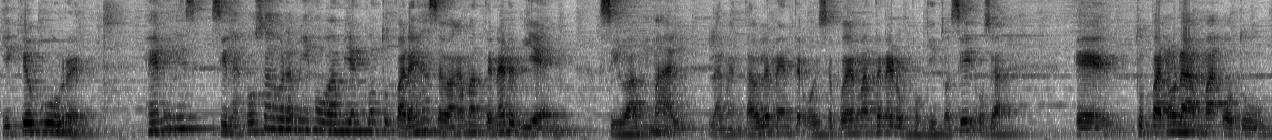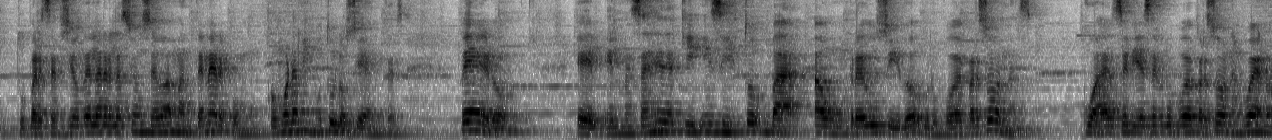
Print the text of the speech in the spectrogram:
¿y qué ocurre? Géminis, si las cosas ahora mismo van bien con tu pareja, se van a mantener bien. Si van mal, lamentablemente, hoy se puede mantener un poquito así. O sea, tu panorama o tu, percepción de la relación se va a mantener como, como ahora mismo tú lo sientes. Pero el, el mensaje de aquí, insisto, va a un reducido grupo de personas. ¿Cuál sería ese grupo de personas? Bueno,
